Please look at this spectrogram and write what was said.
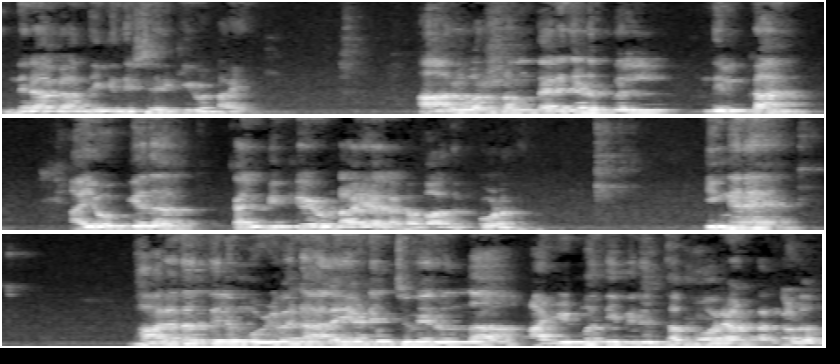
ഇന്ദിരാഗാന്ധിക്ക് നിഷേധിക്കുകയുണ്ടായി. ആറു വർഷം തെരഞ്ഞെടുപ്പിൽ നിൽക്കാൻ അയോഗ്യത കൽപ്പിക്കുകയുണ്ടായി അലഹബാദ് കോടതി. ഇങ്ങനെ ഭാരതത്തിൽ മുഴുവൻ അലയടിച്ചു വരുന്ന അഴിമതി വിരുദ്ധ പോരാട്ടങ്ങളും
